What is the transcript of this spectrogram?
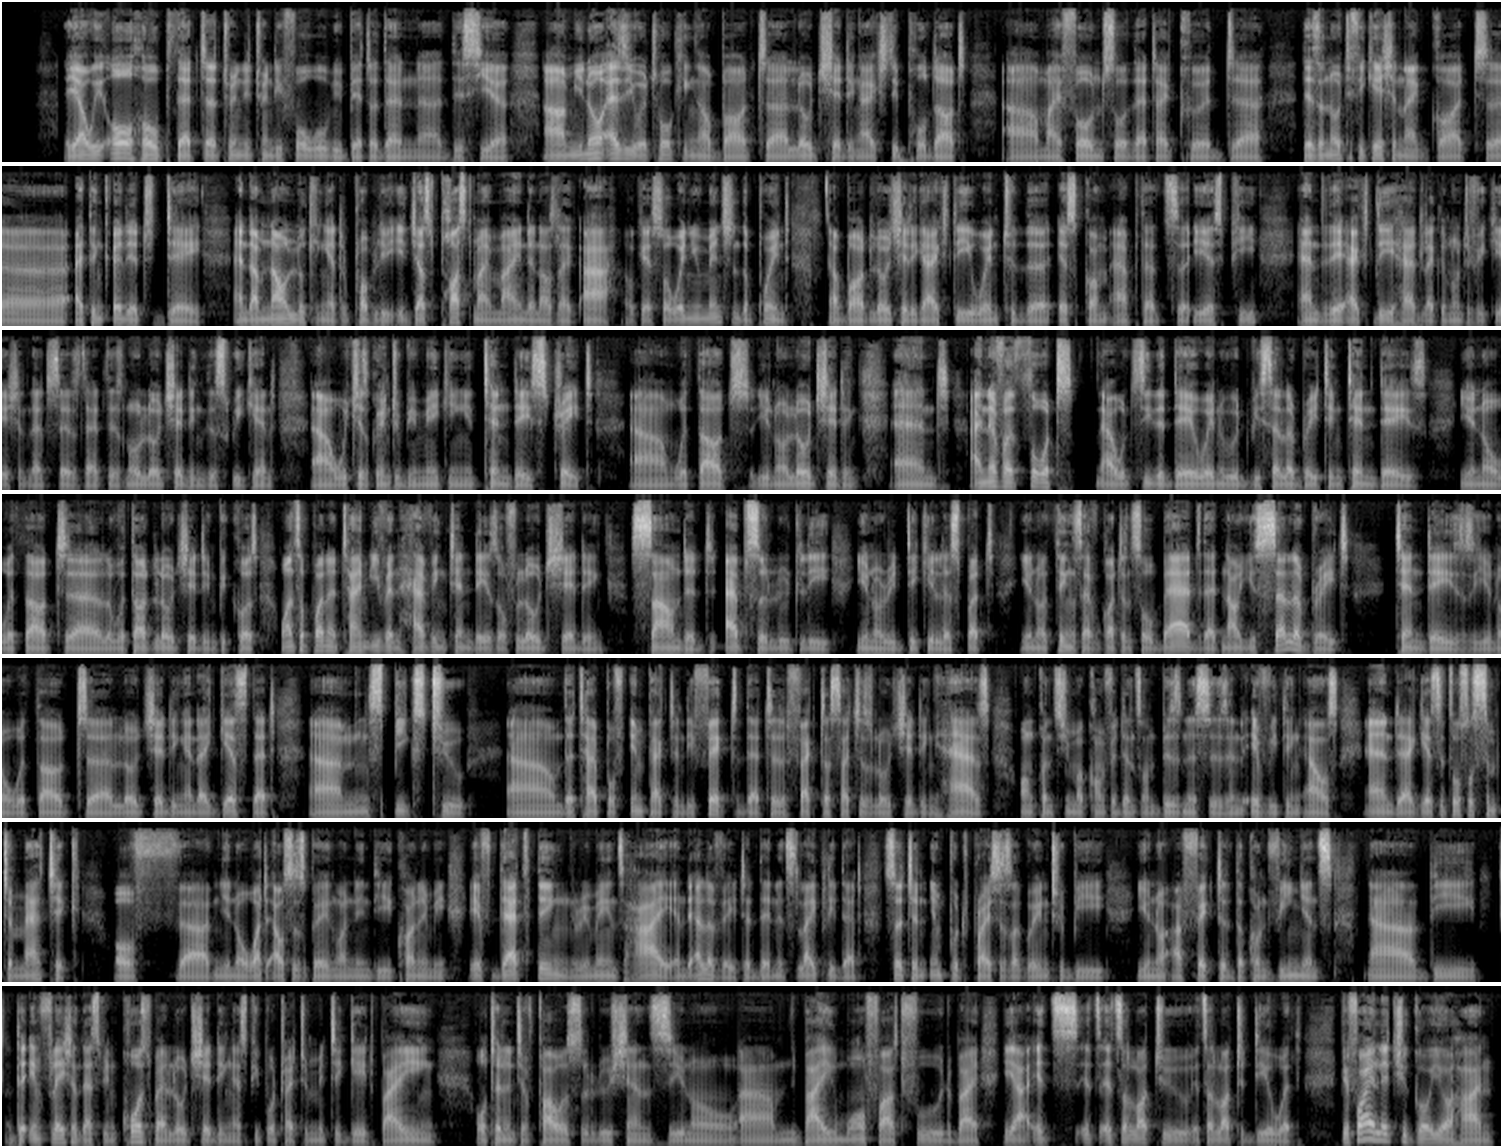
Yeah, we all hope that uh, 2024 will be better than uh, this year. Um, you know, as you were talking about uh, load shedding, I actually pulled out uh, my phone so that I could uh, there's a notification I got, uh, I think earlier today, and I'm now looking at it properly. It just passed my mind, and I was like, ah, okay. So when you mentioned the point about load shedding, I actually went to the Eskom app, that's uh, ESP, and they actually had like a notification that says that there's no load shedding this weekend, uh, which is going to be making it 10 days straight. Um, without you know load shedding and i never thought I would see the day when we would be celebrating 10 days, you know, without, uh, without load shedding. Because once upon a time, even having 10 days of load shedding sounded absolutely, you know, ridiculous. But, you know, things have gotten so bad that now you celebrate 10 days, you know, without uh, load shedding. And I guess that um, speaks to um, the type of impact and effect that a factor such as load shedding has on consumer confidence, on businesses, and everything else. And I guess it's also symptomatic of uh, you know what else is going on in the economy if that thing remains high and elevated then it's likely that certain input prices are going to be you know affected the convenience uh, the the inflation that's been caused by load shedding as people try to mitigate buying alternative power solutions you know um buying more fast food by yeah it's it's it's a lot to it's a lot to deal with before i let you go johann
